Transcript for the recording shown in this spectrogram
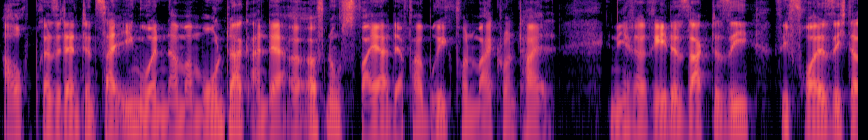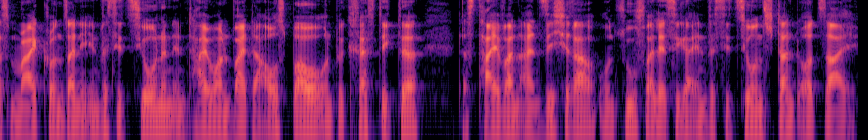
Auch Präsidentin Tsai Ing-wen nahm am Montag an der Eröffnungsfeier der Fabrik von Micron teil. In ihrer Rede sagte sie, sie freue sich, dass Micron seine Investitionen in Taiwan weiter ausbaue und bekräftigte, dass Taiwan ein sicherer und zuverlässiger Investitionsstandort sei.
